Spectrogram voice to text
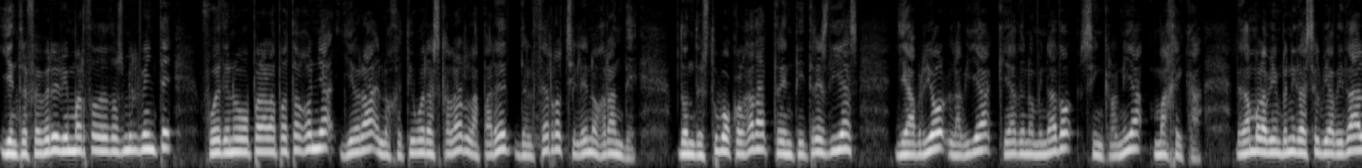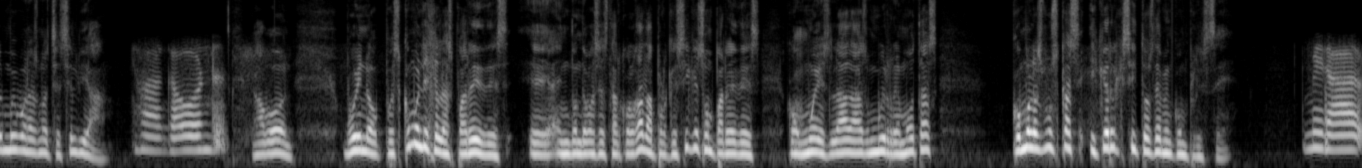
Y entre febrero y marzo de 2020 fue de nuevo para la Patagonia y ahora el objetivo era escalar la pared del Cerro Chileno Grande, donde estuvo colgada 33 días y abrió la vía que ha denominado Sincronía Mágica. Le damos la bienvenida a Silvia Vidal. Muy buenas noches, Silvia. Ah, Gabón. Gabón. Bueno, pues ¿cómo elige las paredes eh, en donde vas a estar colgada? Porque sí que son paredes muy aisladas, muy remotas. ¿Cómo las buscas y qué requisitos deben cumplirse? Mira,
